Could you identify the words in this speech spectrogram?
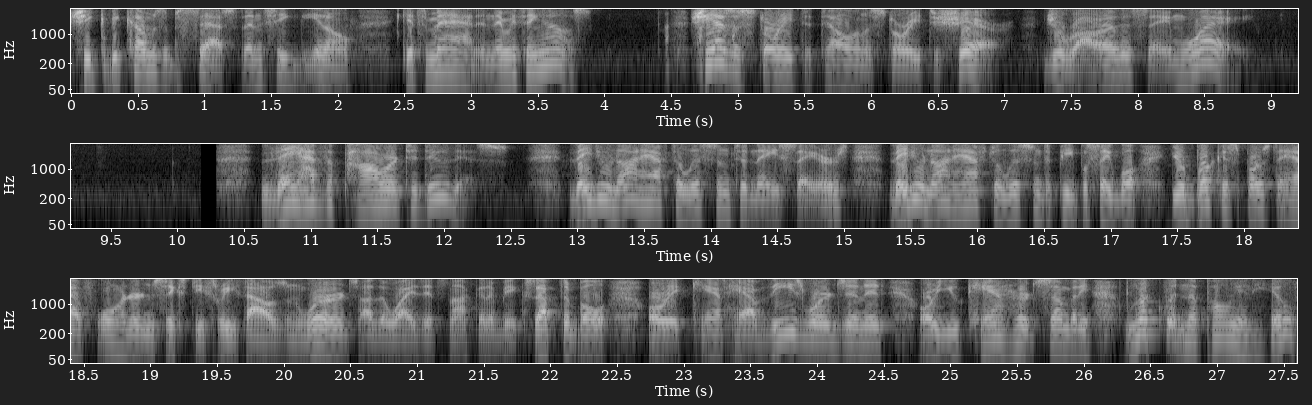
She becomes obsessed. Then she, you know, gets mad and everything else. She has a story to tell and a story to share. Gerara the same way. They have the power to do this. They do not have to listen to naysayers. They do not have to listen to people say, well, your book is supposed to have 463,000 words, otherwise it's not going to be acceptable, or it can't have these words in it, or you can't hurt somebody. Look what Napoleon Hill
